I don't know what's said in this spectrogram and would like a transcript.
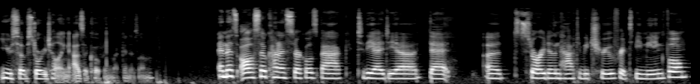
use of storytelling as a coping mechanism. And this also kind of circles back to the idea that a story doesn't have to be true for it to be meaningful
